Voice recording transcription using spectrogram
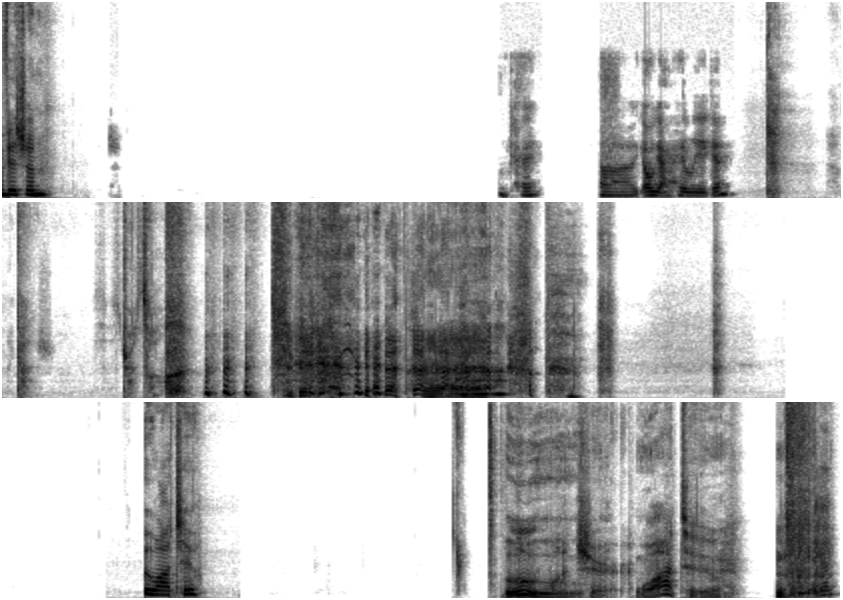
Vision. Okay. Uh, oh yeah, Hayley again. Oh my gosh. So stressful. Uatu. Ooh, Watcher. Watu.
